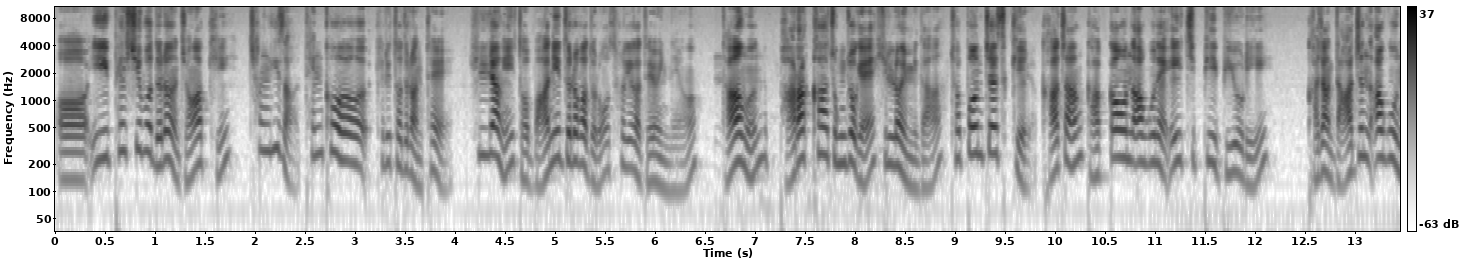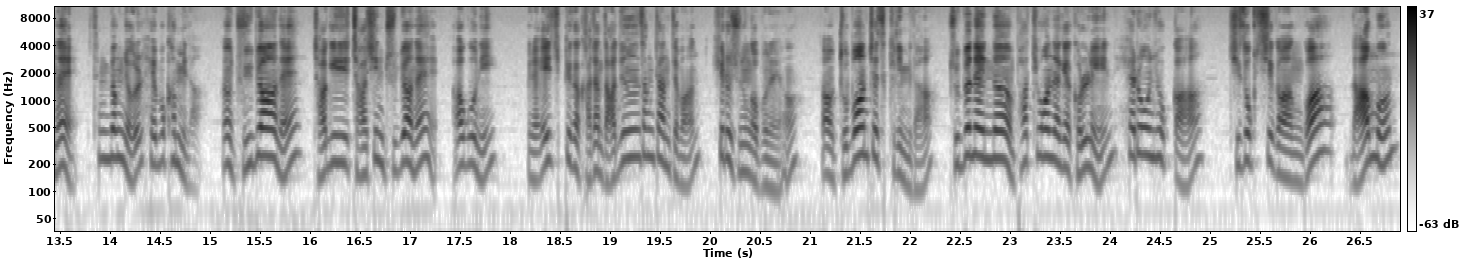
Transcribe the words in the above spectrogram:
어, 이 passive들은 정확히 창기사, 탱커 캐릭터들한테 heal량이 더 많이 들어가도록 설계가 되어 있네요. 다음은 바라카 종족의 healer입니다. 첫 번째 스킬, 가장 가까운 아군의 HP 비율이 가장 낮은 아군의 생명력을 회복합니다. 그냥 주변에 자기 자신 주변에 아군이 그냥 HP가 가장 낮은 상태한테만 heal을 주는 거 보네요. 다음 두 번째 스킬입니다. 주변에 있는 파티원에게 걸린 해로운 효과, 지속 시간과 남은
